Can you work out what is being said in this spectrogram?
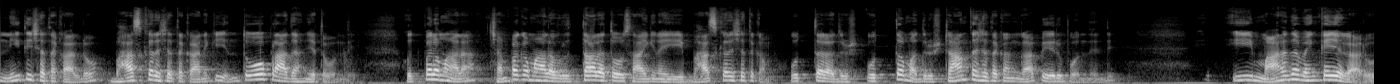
నీతి శతకాల్లో భాస్కర శతకానికి ఎంతో ప్రాధాన్యత ఉంది. ఉత్పలమాల చంపకమాల వృత్తాలతో సాగిన ఈ భాస్కర శతకం ఉత్తర దృష్ ఉత్తమ దృష్టాంత శతకంగా పేరు పొందింది. ఈ మారద వెంకయ్య గారు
